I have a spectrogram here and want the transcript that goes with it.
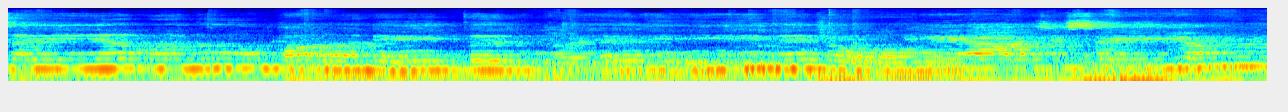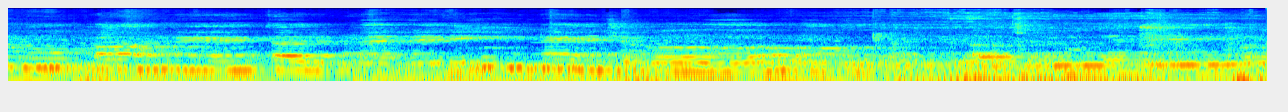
સંયમનો પાને તર પહેરીને જો. કે આજ સંયમનો પાને તર પહેરીને જો. Amen.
